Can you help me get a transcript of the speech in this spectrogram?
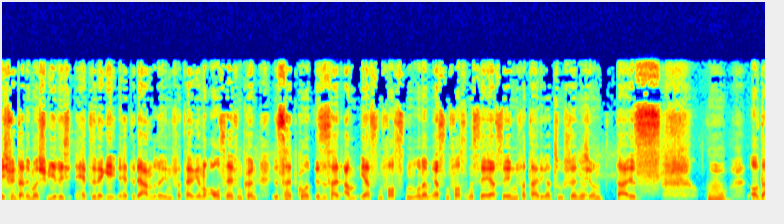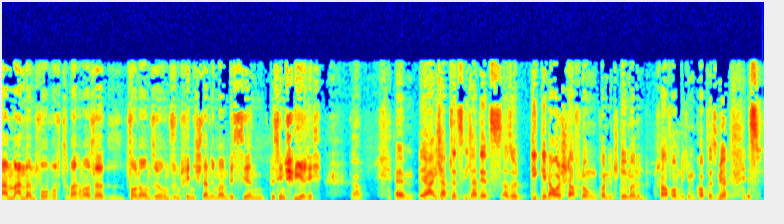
ich finde dann immer schwierig, hätte der hätte der andere Innenverteidiger noch aushelfen können. Ist halt kurz, ist es halt am ersten Pfosten und am ersten Pfosten ist der erste Innenverteidiger zuständig ja. und da ist Huh, auch da einen anderen Vorwurf zu machen, außer Zoller und Sörensen, finde ich dann immer ein bisschen, bisschen schwierig. Ja, ähm, ja, ich habe jetzt, ich hatte jetzt also die genaue Staffelung von den Stürmern im Strafraum nicht im Kopf. ist mir, ist,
